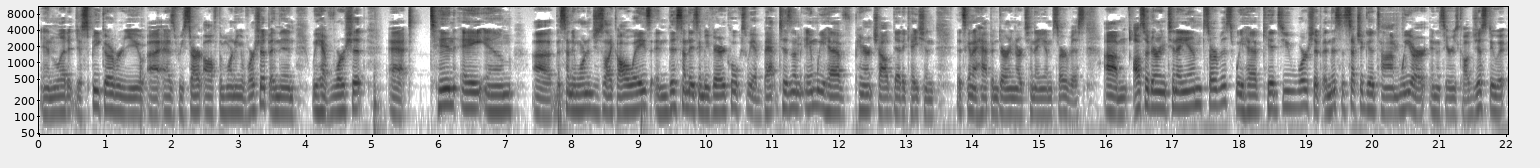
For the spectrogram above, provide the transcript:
and let it just speak over you uh, as we start off the morning of worship, and then we have worship at 10 a.m uh, the Sunday morning, just like always. And this Sunday is going to be very cool because we have baptism and we have parent child dedication that's going to happen during our 10 a.m. service. Um, also, during 10 a.m. service, we have Kids You Worship. And this is such a good time. We are in a series called Just Do It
